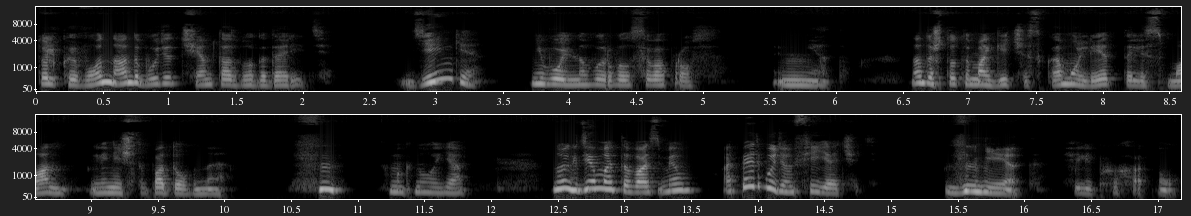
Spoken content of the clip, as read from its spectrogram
Только его надо будет чем-то отблагодарить. Деньги? Невольно вырвался вопрос. Нет. Надо что-то магическое, амулет, талисман или нечто подобное. Хм, хмыкнула я. Ну и где мы это возьмем? Опять будем фиячить? Нет, Филипп хохотнул.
